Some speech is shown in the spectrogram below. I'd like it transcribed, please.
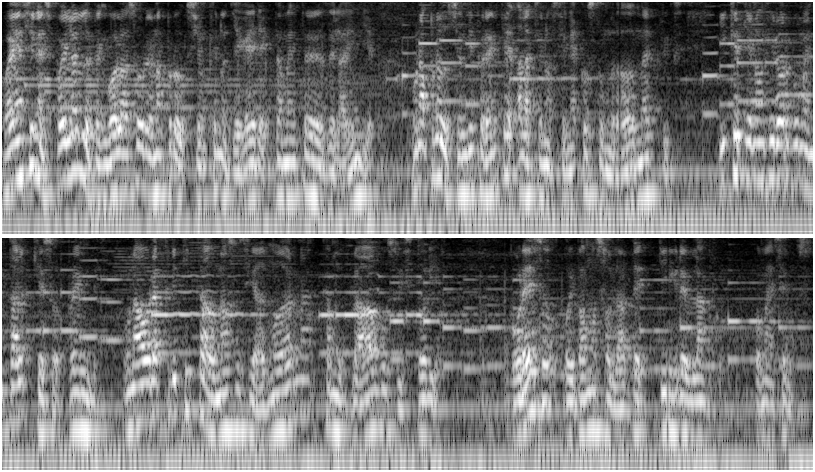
Hoy en Sin Spoilers les vengo a hablar sobre una producción que nos llega directamente desde la India, una producción diferente a la que nos tiene acostumbrados Netflix y que tiene un giro argumental que sorprende, una obra crítica a una sociedad moderna camuflada bajo su historia. Por eso, hoy vamos a hablar de Tigre Blanco. Comencemos.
